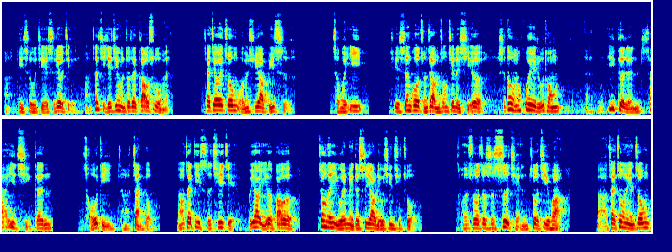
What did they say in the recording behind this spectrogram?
啊。第十五节、十六节啊，这几节经文都在告诉我们，在教会中我们需要彼此成为一。去胜过存在我们中间的邪恶，使得我们会如同一个人在一起跟仇敌啊战斗。然后在第十七节，不要以恶报恶，众人以为美的事要留心去做。我们说这是事前做计划啊，在众人眼中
